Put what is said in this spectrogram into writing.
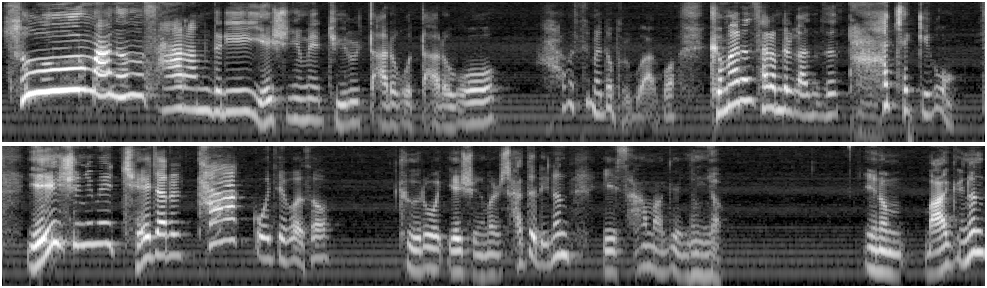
수많은 사람들이 예수님의 뒤를 따르고 따르고 하였음에도 불구하고 그 많은 사람들 가운데서 다 제끼고 예수님의 제자를 다 꼬집어서 그로 예수님을 사들이는 이 사마귀의 능력. 이놈 마귀는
